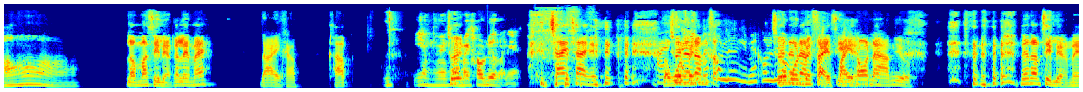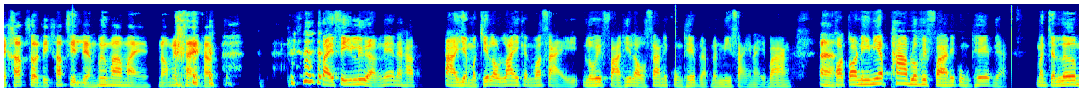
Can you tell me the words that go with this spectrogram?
อ๋อเรามาสีเหลืองกันเลยไหมได้ครับครับนี่ยังไม่ช่วยไม่เข้าเรื่องเหรอเนี่ยใช่ใช่เราช่วยวนแนะไปนำไม่เข้าเรื่องอีกไม่เข้าช่เรื่วยองวนไปแนะนำใส่ไฟสายสีเหลืองท่อน้ำอยู่ แนะนำสีเหลืองหน่อยครับ สวัสดีครับสีเหลืองเพิ่งมาใหม่ น้องเป็นใครครับสายสีเหลืองเนี่ยนะครับอ่าอย่างเมื่อกี้เราไล่กันว่าสายรถไฟฟ้าที่เราสร้างในกรุงเทพแบบมันมีสายไหนบ้างอ่าพอตอนนี้เนี่ยภาพรถไฟฟ้าในกรุงเทพเนี่ย มันจะเริ่ม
